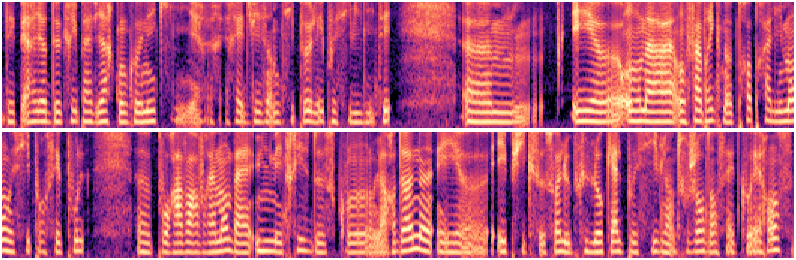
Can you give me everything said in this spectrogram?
des périodes de grippe aviaire qu'on connaît qui réduisent un petit peu les possibilités. Euh, et euh, on, a, on fabrique notre propre aliment aussi pour ces poules, euh, pour avoir vraiment bah, une maîtrise de ce qu'on leur donne et, euh, et, puis que ce soit le plus local possible, hein, toujours dans cette cohérence.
